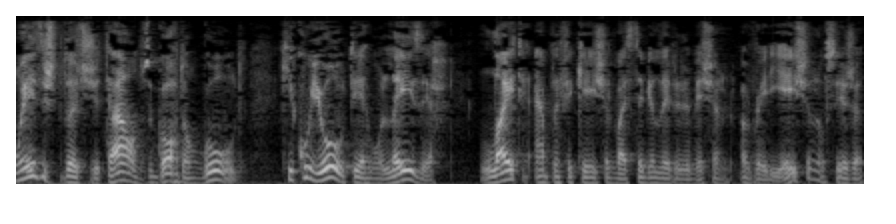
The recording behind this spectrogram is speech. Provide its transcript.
Um ex-estudante de Towns, Gordon Gould, que cunhou o termo laser, Light Amplification by Stimulated Emission of Radiation, ou seja,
